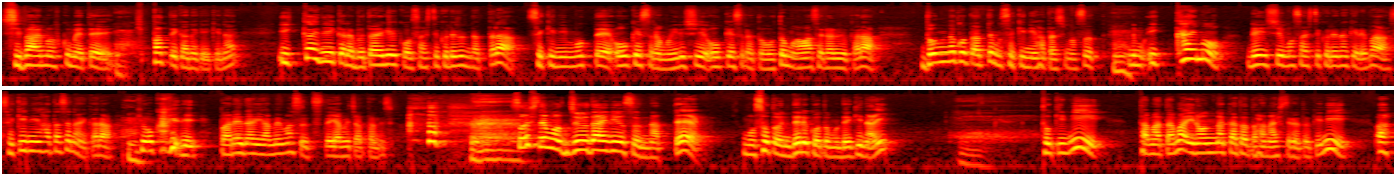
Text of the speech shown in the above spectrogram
芝居も含めて引っ張っていかなきゃいけない。1回でいいから舞台稽古をさせてくれるんだったら責任持ってオーケストラもいるしオーケストラと音も合わせられるからどんなことあっても責任果たします、でも1回も練習もさせてくれなければ責任果たせないから、今日限りバレエ団辞めますっつって辞めちゃったんですよ。そしてもう重大ニュースになってもう外に出ることもできない。時にたまたまいろんな方と話してる時にあ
